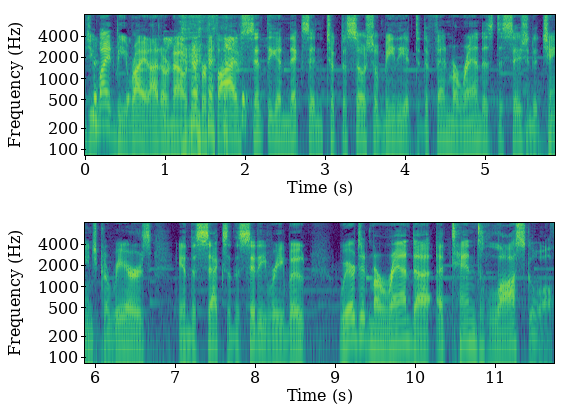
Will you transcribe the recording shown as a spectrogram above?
you might be right. I don't know. Number five, Cynthia Nixon took to social media to defend Miranda's decision to change careers in the Sex and the City reboot. Where did Miranda attend law school?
